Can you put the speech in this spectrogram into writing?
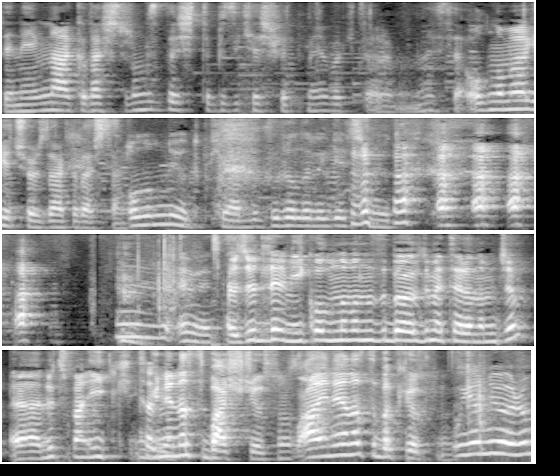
Deneyimli arkadaşlarımız da işte bizi keşfetmeye vakit aramıyor. Neyse olumlamaya geçiyoruz arkadaşlar. Olumluyorduk ya bu buralara geçmiyorduk. evet. Özür dilerim ilk olumlamanızı böldüm Eter Hanımcığım. Ee, lütfen ilk Tabii. güne nasıl başlıyorsunuz? Aynaya nasıl bakıyorsunuz? Uyanıyorum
